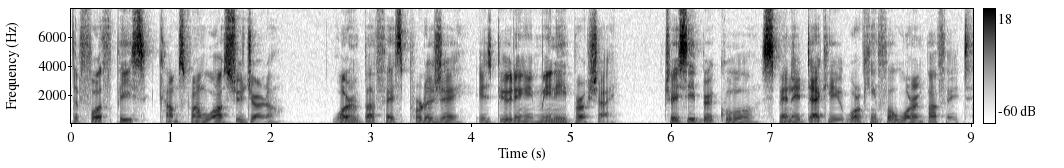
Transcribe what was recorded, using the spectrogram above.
The fourth piece comes from Wall Street Journal. Warren Buffett's protege is building a mini Berkshire. Tracy Britt Cool spent a decade working for Warren Buffett.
